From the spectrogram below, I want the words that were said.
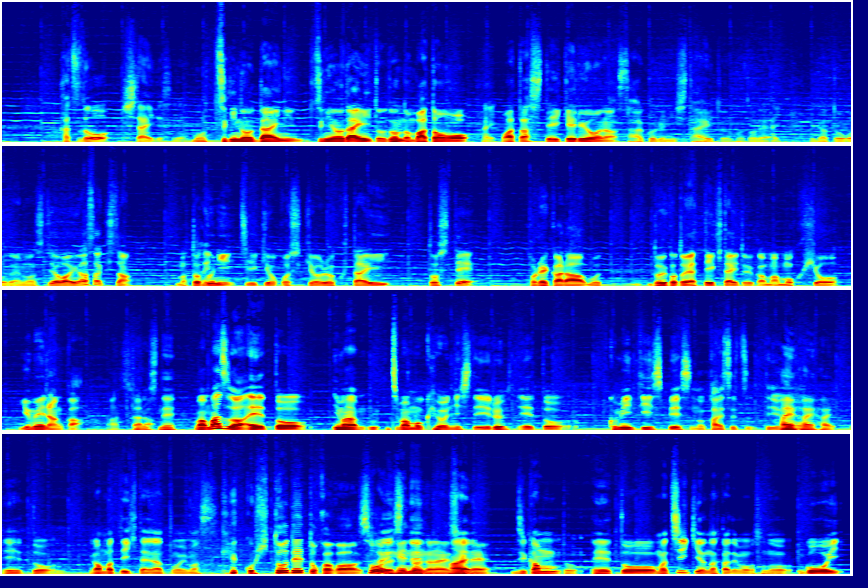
活動をしたいですね。もう次の代に次の代にとどんどんバトンを渡していけるようなサークルにしたいということで、はい、ありがとうございます。では岩崎さん、まあ、特に地域おこし協力隊としてこれからもうどういうことをやっていきたいというか、まあ、目標夢なんかあったら、ね。まあ、まずは、えーと今一番目標にしている、えーと、コミュニティスペースの開設っていうのを、はいはいはい、えーと、頑張っていきたいなと思います。結構人手とかが大変なんじゃないですかね、ね。はい、時間、えーとまあ、地域の中でもその合意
